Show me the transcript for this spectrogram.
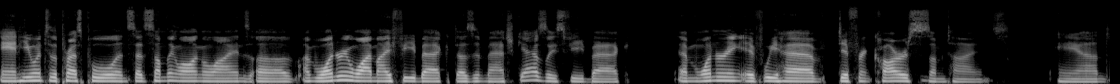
And he went to the press pool and said something along the lines of, I'm wondering why my feedback doesn't match Gasly's feedback. I'm wondering if we have different cars sometimes. And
